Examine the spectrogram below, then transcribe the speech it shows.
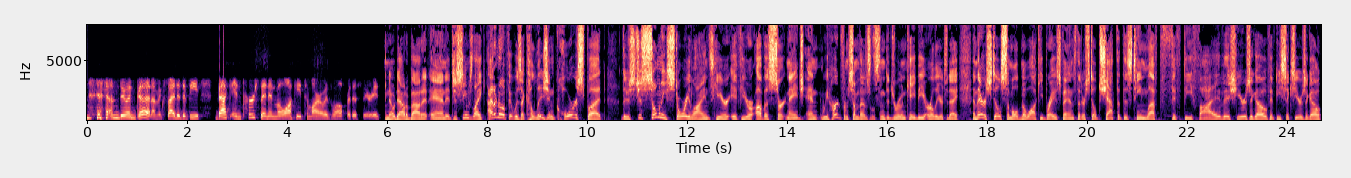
I'm doing good. I'm excited to be back in person in Milwaukee tomorrow as well for this series. No doubt about it. And it just seems like, I don't know if it was a collision course, but there's just so many storylines here if you're of a certain age. And we heard from some of those listening to Drew and KB earlier today, and there are still some old Milwaukee Braves fans that are still chapped that this team left 55 ish years ago, 56 years ago,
